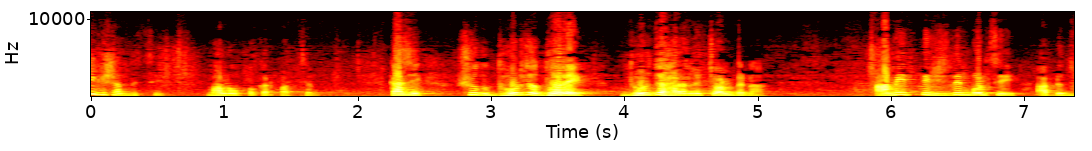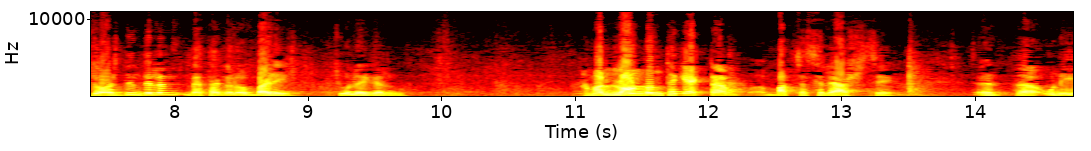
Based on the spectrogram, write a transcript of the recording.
চিকিৎসা দিচ্ছি ভালো উপকার পাচ্ছেন। কাজে শুধু ধৈর্য ধরে, ধৈর্য হারালে চলবে না। আমি তিরিশ দিন বলছি, আপনি দশ দিন দিলেন, ব্যথা গেল বাড়ি চলে গেলেন আমার লন্ডন থেকে একটা বাচ্চা ছেলে আসছে। তা উনি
